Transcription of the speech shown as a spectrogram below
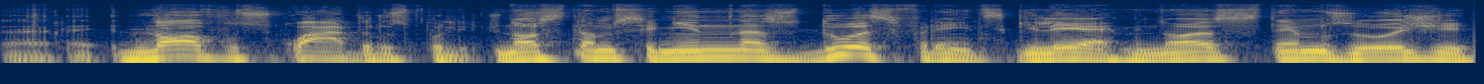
eh, novos quadros políticos? Nós estamos seguindo nas duas frentes, Guilherme. Nós temos hoje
